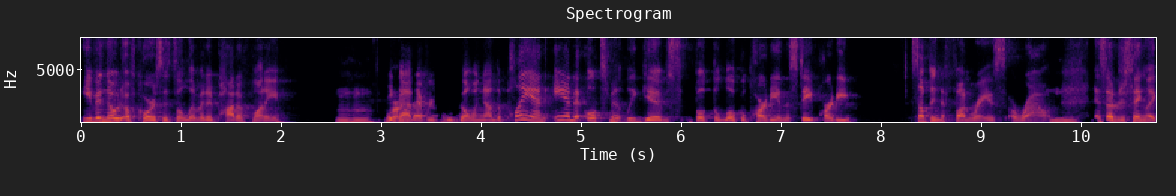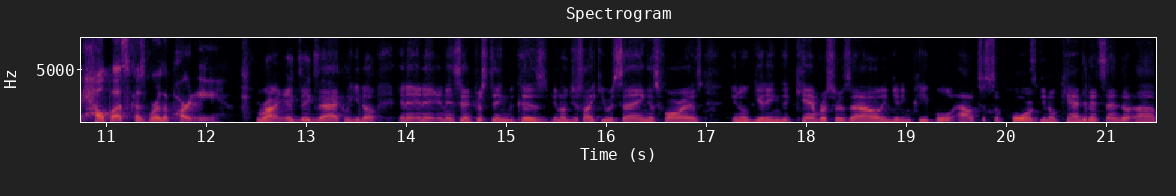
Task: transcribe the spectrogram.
even though of course it's a limited pot of money mm-hmm, right. got everybody going on the plan and it ultimately gives both the local party and the state party something to fundraise around mm-hmm. instead of just saying like help us because we're the party right exactly you know and, and, and it's interesting because you know just like you were saying as far as you know getting the canvassers out and getting people out to support you know candidates and uh,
